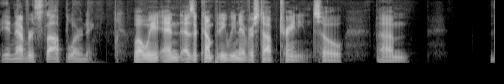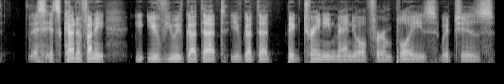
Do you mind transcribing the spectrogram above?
You never stop learning. Well, we and as a company, we never stop training. So, um, it's, it's kind of funny. You've you've got that you've got that big training manual for employees, which is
